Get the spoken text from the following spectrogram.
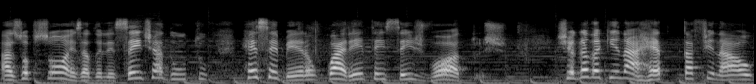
As opções adolescente e adulto receberam 46 votos. Chegando aqui na reta final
